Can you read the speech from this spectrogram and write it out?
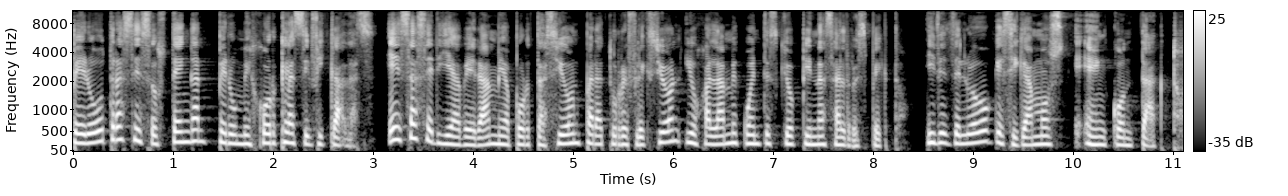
pero otras se sostengan, pero mejor clasificadas. Esa sería, Vera, mi aportación para tu reflexión y ojalá me cuentes qué opinas al respecto y desde luego que sigamos en contacto.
